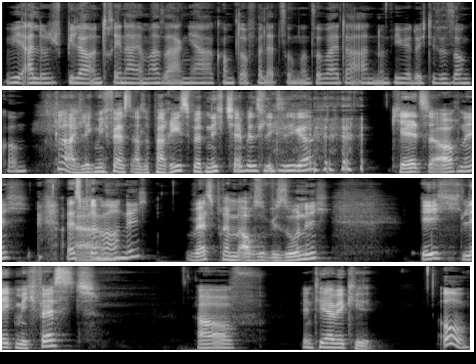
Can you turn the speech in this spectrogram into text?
wie alle Spieler und Trainer immer sagen, ja, kommt auf Verletzungen und so weiter an und wie wir durch die Saison kommen. Klar, ich leg mich fest. Also Paris wird nicht Champions League-Sieger. Kielce auch nicht. Westbrem Ähm, auch nicht. Westbrem auch sowieso nicht. Ich leg mich fest auf den THW Kiel. Oh,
